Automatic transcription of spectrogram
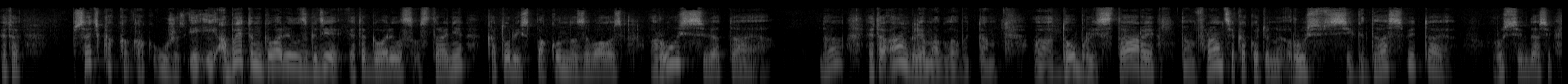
Это, представляете, как, как, как ужас. И, и об этом говорилось где? Это говорилось в стране, которая испокон называлась Русь Святая. Да? Это Англия могла быть там э, добрый, старый, там Франция какой-то, Русь всегда святая. Русь всегда святая.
